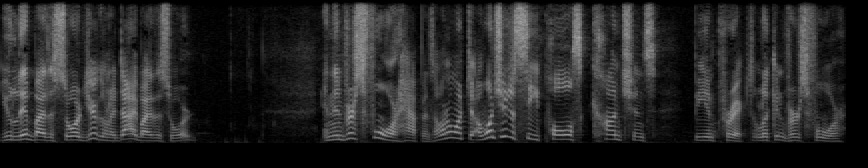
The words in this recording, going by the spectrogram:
You live by the sword, you're going to die by the sword. And then verse 4 happens. I want, to, I want you to see Paul's conscience being pricked. Look in verse 4.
